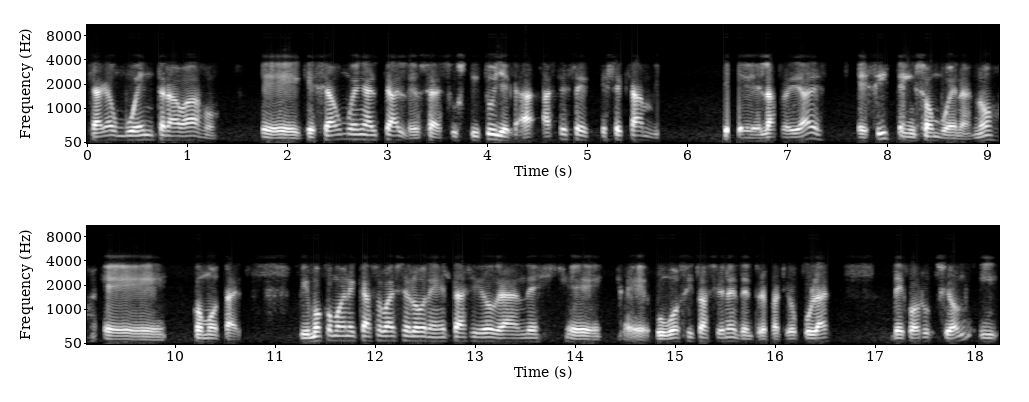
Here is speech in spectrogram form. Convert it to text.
que haga un buen trabajo, eh, que sea un buen alcalde, o sea, sustituye, hace ese, ese cambio, eh, las prioridades existen y son buenas, ¿no? Eh, como tal. Vimos como en el caso Barceloneta, Río Grande, eh, eh, hubo situaciones dentro del Partido Popular de corrupción y,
